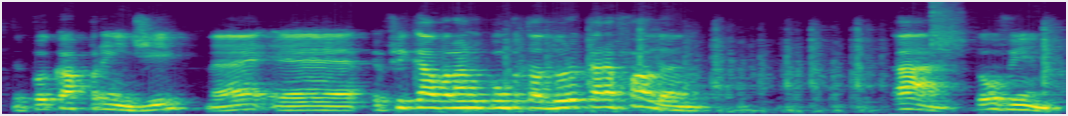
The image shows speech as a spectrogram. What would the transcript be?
depois que eu aprendi, né? É, eu ficava lá no computador o cara falando. Ah, tô ouvindo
